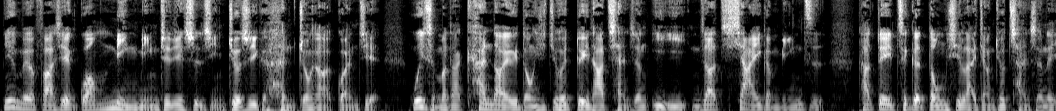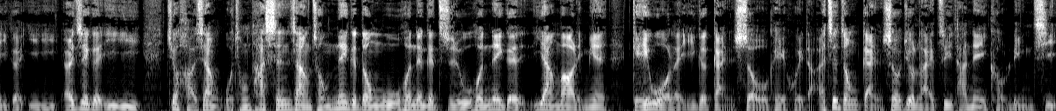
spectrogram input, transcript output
你有没有发现，光命名这件事情就是一个很重要的关键？为什么他看到一个东西就会对他产生意义？你知道，下一个名字，他对这个东西来讲就产生了一个意义，而这个意义就好像我从他身上，从那个动物或那个植物或那个样貌里面给我。了一个感受，我可以回答，而这种感受就来自于他那一口灵气，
